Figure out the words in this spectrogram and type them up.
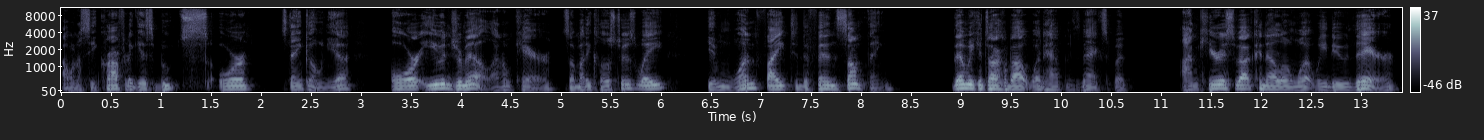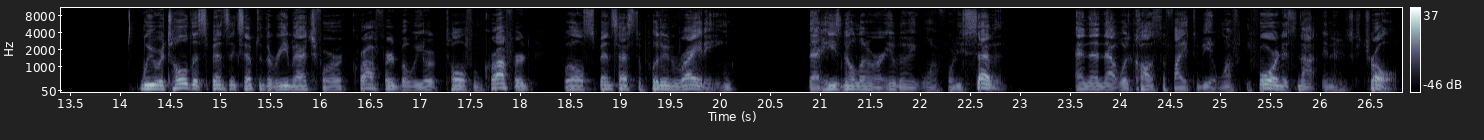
I want to see Crawford against Boots or Stanionis or even Jermell. I don't care. Somebody close to his weight. Give him one fight to defend something. Then we can talk about what happens next. But I'm curious about Canelo and what we do there. We were told that Spence accepted the rematch for Crawford, but we were told from Crawford, well, Spence has to put in writing that he's no longer able to make 147. And then that would cause the fight to be at 154, and it's not in his control.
